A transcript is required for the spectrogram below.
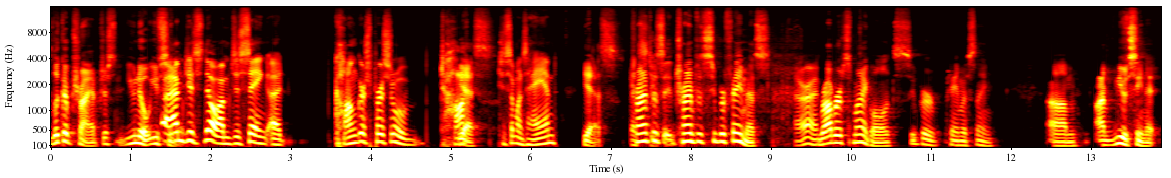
look up Triumph, just you know you've seen. I'm it. just no. I'm just saying a congressperson would talk yes, to someone's hand. yes. That's Triumph is Triumph is super famous. All right. Robert Smigel, it's a super famous thing. Um, I'm, you've seen it.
